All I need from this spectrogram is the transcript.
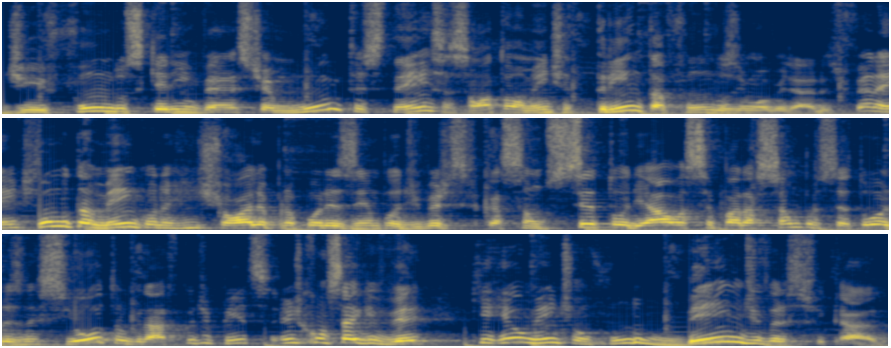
de fundos que ele investe é muito extensa, são atualmente 30 fundos imobiliários diferentes, como também quando a gente olha para, por exemplo, a diversificação setorial, a separação por setores, nesse outro gráfico de pizza, a gente consegue ver que realmente é um fundo bem diversificado.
